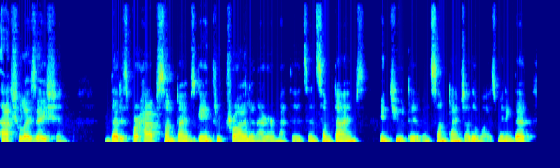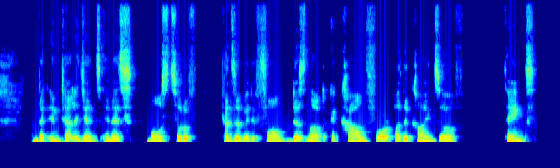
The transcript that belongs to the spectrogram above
actualization that is perhaps sometimes gained through trial and error methods and sometimes intuitive and sometimes otherwise, meaning that that intelligence in its most sort of conservative form does not account for other kinds of things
